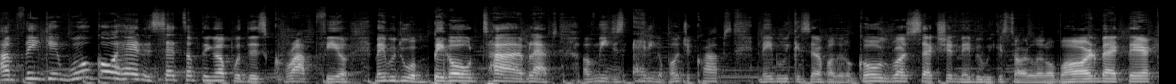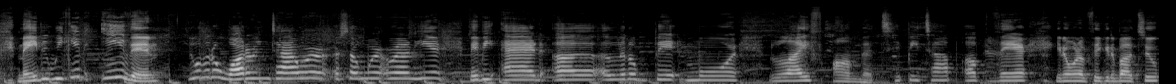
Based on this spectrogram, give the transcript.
I'm thinking we'll go ahead and set something up with this crop field. Maybe we'll do a big old time lapse of me just adding a bunch of crops. Maybe we can set up a little gold rush section. Maybe we can start a little barn back there. Maybe we can even do a little watering tower or somewhere around here. Maybe add uh, a little bit more life on the tippy top up there. You know what I'm thinking about too?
